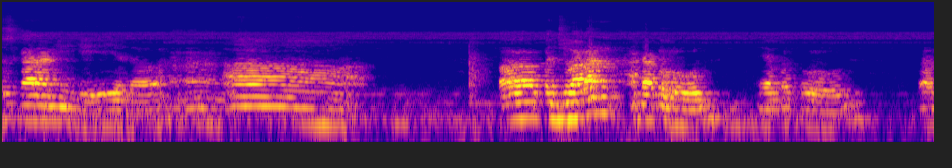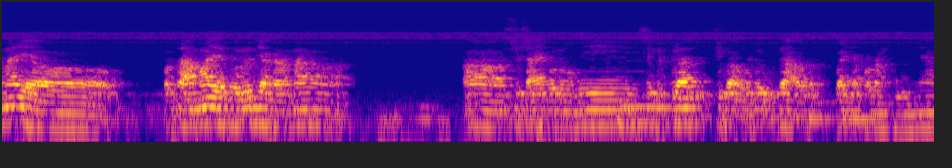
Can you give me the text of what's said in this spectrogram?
sekarang ini ya toh. Eh, eh, penjualan agak turun. Ya turun. Karena ya pertama ya turun ya karena eh, susah ekonomi. Yang kedua juga udah, udah banyak orang punya.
